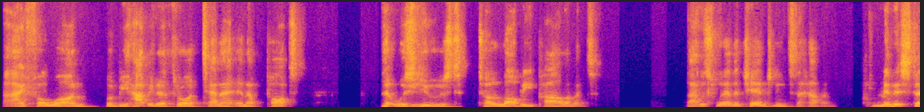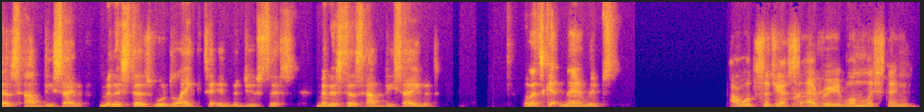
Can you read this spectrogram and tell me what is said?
I, for one, would be happy to throw a tenner in a pot that was used to lobby Parliament. That's where the change needs to happen. Ministers have decided. Ministers would like to introduce this. Ministers have decided. Well, let's get in their ribs. I would suggest right. everyone listening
